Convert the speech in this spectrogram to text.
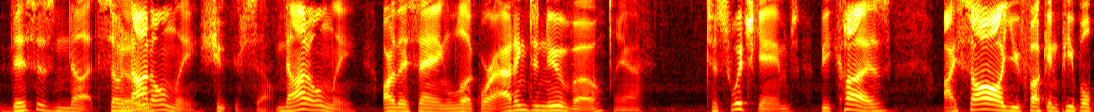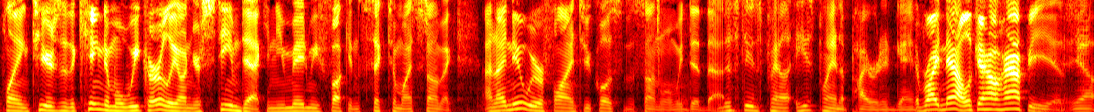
this is nuts. So Go. not only, Shoot yourself. not only are they saying, "Look, we're adding Denuvo Yeah. to Switch games because." I saw you fucking people playing Tears of the Kingdom a week early on your Steam Deck, and you made me fucking sick to my stomach. And I knew we were flying too close to the sun when we did that. This dude's playing, he's playing a pirated game. right now, look at how happy he is. Yeah.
